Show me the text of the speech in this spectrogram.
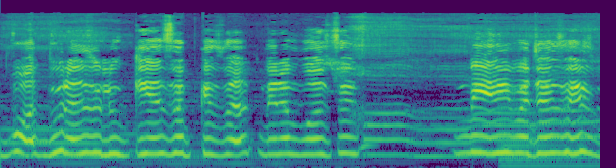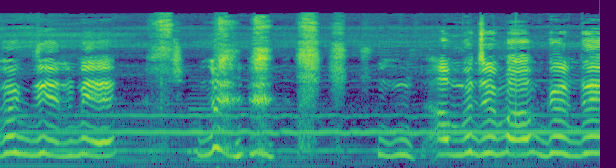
बहुत बुरा सलूक किया सबके साथ मेरा मोहसिन मेरी वजह से इस वक्त जेल में है। आप मुझे माफ़ कर दे।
